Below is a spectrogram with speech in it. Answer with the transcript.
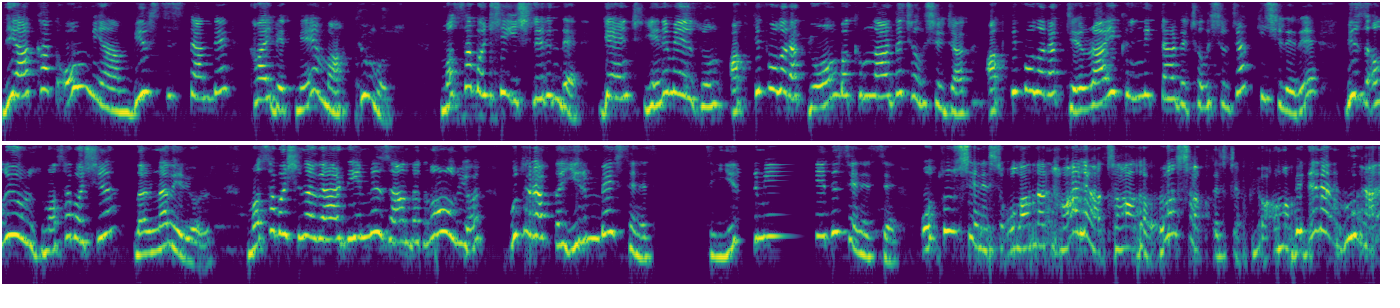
Liyakat olmayan bir sistemde kaybetmeye mahkumuz. Masa başı işlerinde genç, yeni mezun, aktif olarak yoğun bakımlarda çalışacak, aktif olarak cerrahi kliniklerde çalışacak kişileri biz alıyoruz masa başlarına veriyoruz. Masa başına verdiğimiz anda ne oluyor? Bu tarafta 25 senesi, 27 senesi, 30 senesi olanlar hala sahada ön safta yapıyor ama bedenen ruhen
